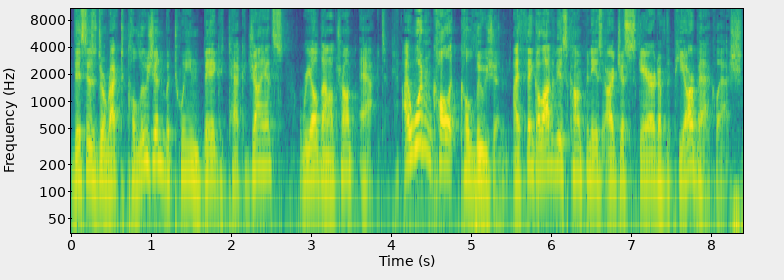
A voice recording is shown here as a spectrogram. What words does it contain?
This is direct collusion between big tech giants, real Donald Trump act. I wouldn't call it collusion. I think a lot of these companies are just scared of the PR backlash.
